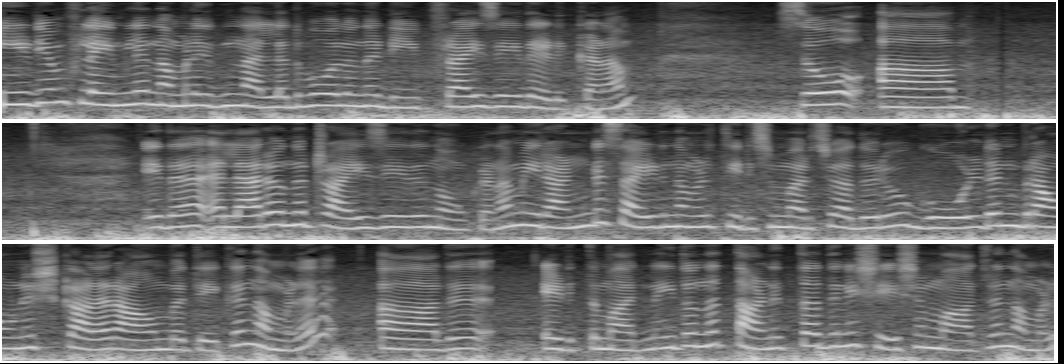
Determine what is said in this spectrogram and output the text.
മീഡിയം ഫ്ലെയിമിൽ നമ്മൾ ഇത് നല്ലതുപോലെ ഒന്ന് ഡീപ്പ് ഫ്രൈ ചെയ്തെടുക്കണം. സോ ഇത് എല്ലാവരും ഒന്ന് ട്രൈ ചെയ്ത് നോക്കണം. ഈ രണ്ട് സൈഡും നമ്മൾ തിരിച്ചു മറിച്ചു അതൊരു ഗോൾഡൻ ബ്രൗണിഷ് കളർ ആകുമ്പോഴത്തേക്ക് നമ്മൾ അത് എടുത്ത് മാറ്റണം. ഇതൊന്ന് തണുത്തതിന് ശേഷം മാത്രം നമ്മൾ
